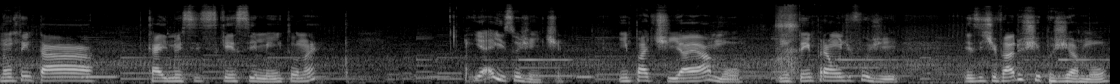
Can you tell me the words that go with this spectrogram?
Não tentar cair nesse esquecimento, né? E é isso, gente. Empatia é amor. Não tem para onde fugir. Existem vários tipos de amor.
